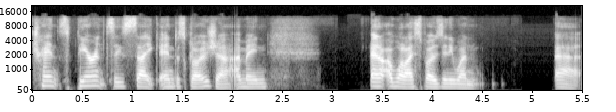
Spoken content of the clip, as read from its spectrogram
transparency's sake and disclosure, I mean, and well, I suppose anyone uh,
